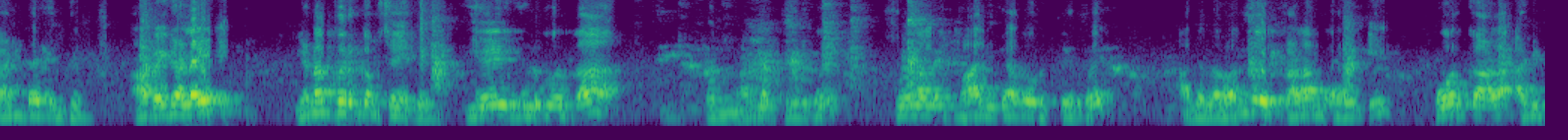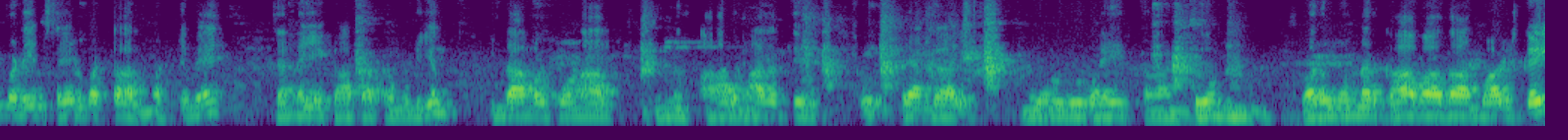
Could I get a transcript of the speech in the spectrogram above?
கண்டறிந்து அவைகளை இனப்பெருக்கம் செய்து ஏழு விடுவதுதான் ஒரு நல்ல தீர்வு சூழலை பாதிக்காத ஒரு தீர்வு. அதுல வந்து களம் இறங்கி போர்க்கால அடிப்படையில் செயல்பட்டால் மட்டுமே சென்னையை காப்பாற்ற முடியும். இல்லாமல் போனால் இன்னும் ஆறு மாதத்தில் ஒரு தேங்காய் நூறு ரூபாயை தாண்டும். வரும் முன்னர் காவாதான் வாழ்க்கை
